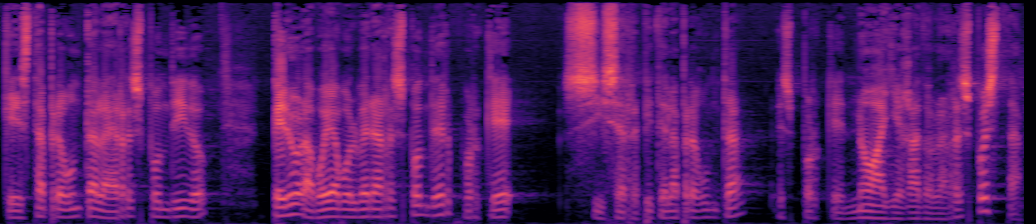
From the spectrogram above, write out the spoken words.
que esta pregunta la he respondido, pero la voy a volver a responder porque si se repite la pregunta es porque no ha llegado la respuesta.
